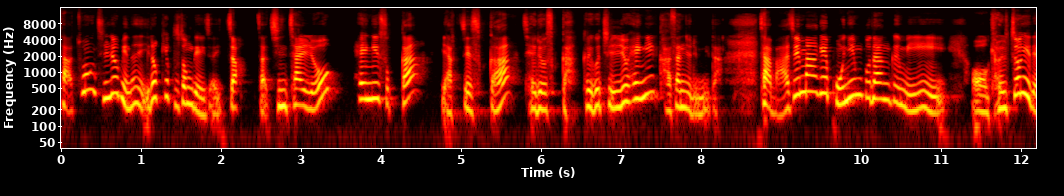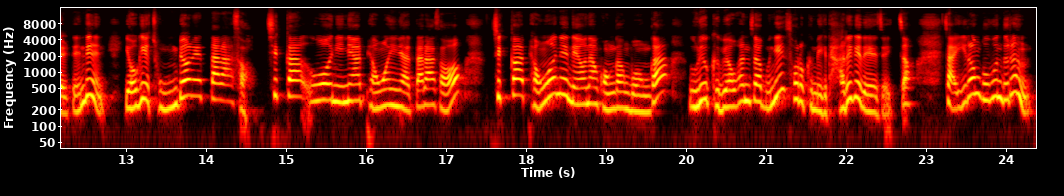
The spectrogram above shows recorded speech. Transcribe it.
자, 총 진료비는 이렇게 구성되어 있죠. 자, 진찰료, 행위 수가, 약제 수가, 재료 수가, 그리고 진료 행위 가산율입니다. 자, 마지막에 본인 부담금이 어, 결정이 될 때는 여기에 종별에 따라서 치과 의원이냐 병원이냐에 따라서 치과 병원에 내어난 건강보험과 의료급여 환자분이 서로 금액이 다르게 내어져 있죠. 자, 이런 부분들은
